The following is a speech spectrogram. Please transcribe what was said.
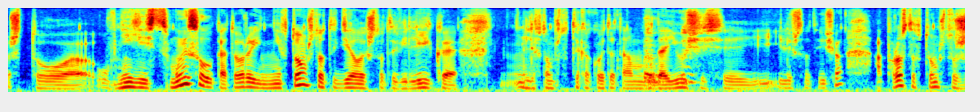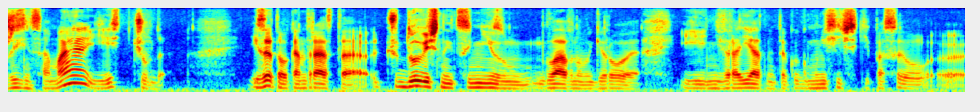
что в ней есть смысл, который не в том, что ты делаешь что-то великое, или в том, что ты какой-то там выдающийся, или что-то еще, а просто в том, что жизнь сама есть чудо из этого контраста чудовищный цинизм главного героя и невероятный такой гуманистический посыл э,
